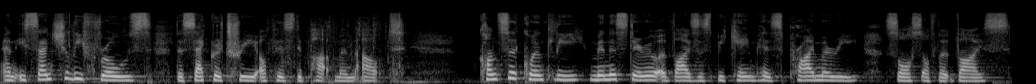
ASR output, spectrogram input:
and essentially froze the secretary of his department out. Consequently, ministerial advisors became his primary source of advice.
